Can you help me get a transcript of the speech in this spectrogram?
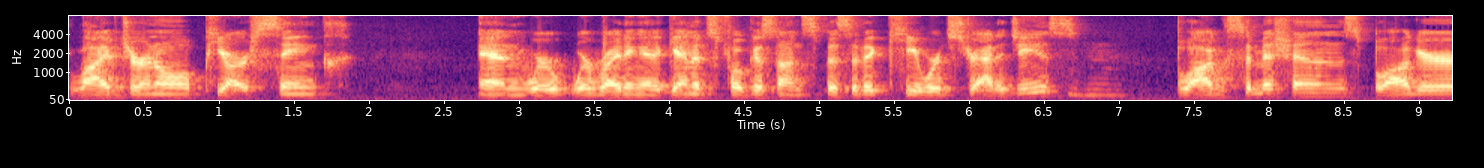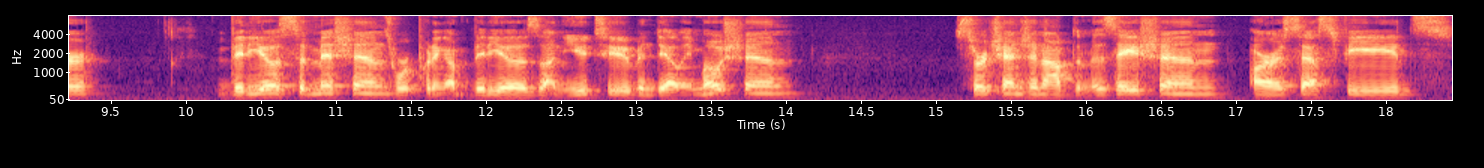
LiveJournal, PR sync, and we're we're writing it again. It's focused on specific keyword strategies, Mm-hmm. blog submissions, blogger, video submissions. We're putting up videos on YouTube and Dailymotion, search engine optimization, RSS feeds.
